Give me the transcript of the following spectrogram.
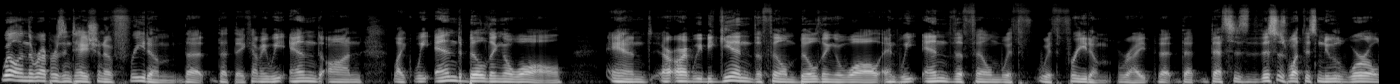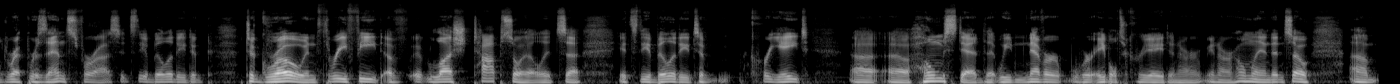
Well, and the representation of freedom that that they I mean we end on like we end building a wall and or we begin the film building a wall and we end the film with with freedom right? That that this is this is what this new world represents for us. It's the ability to to grow in three feet of lush topsoil. It's uh it's the ability to create uh, a homestead that we never were able to create in our in our homeland. And so, um,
